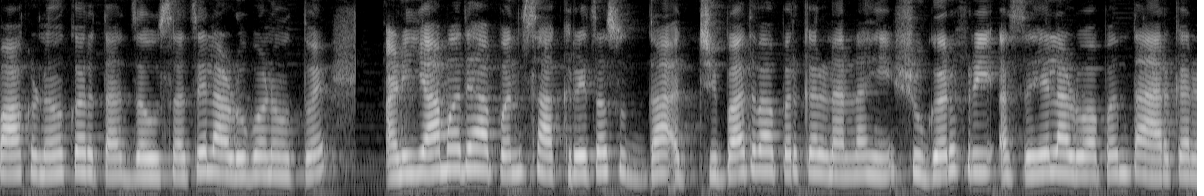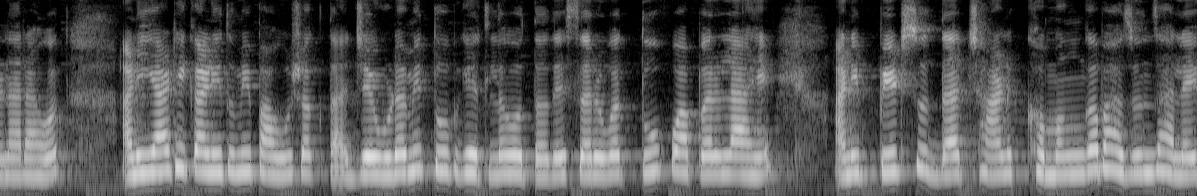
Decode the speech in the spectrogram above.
पाक न करता जवसाचे लाडू बनवतोय. आणि यामध्ये आपण साखरेचा सुद्धा अजिबात वापर करणार नाही. शुगर फ्री असे हे लाडू आपण तयार करणार आहोत. आणि या ठिकाणी तुम्ही पाहू शकता जेवढं मी तूप घेतलं होतं ते सर्व तूप वापरलं आहे. आणि पीठसुद्धा छान खमंग भाजून झालंय.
